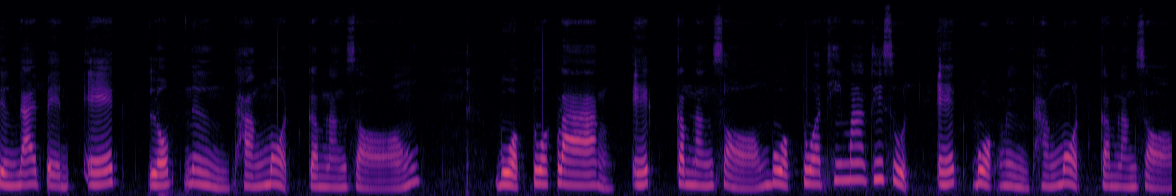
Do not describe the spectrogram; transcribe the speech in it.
จึงได้เป็น x ลบ 1 ทั้งหมดกำลังสองบวกตัวกลาง x กำลังสองบวกตัวที่มากที่สุด x บวก 1 ทั้งหมดกำลังสอง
